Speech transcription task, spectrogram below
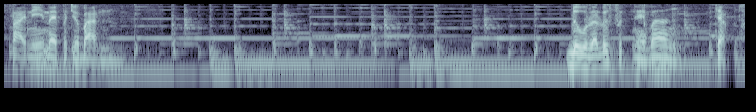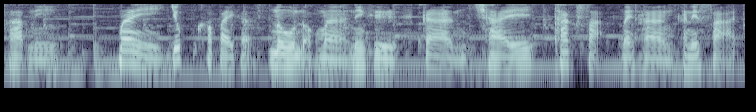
สไตล์นี้ในปัจจุบัน ดูแล้วรู้สึกไงบ้างจากภาพนี้ ไม่ยุบเข้าไปก็นูนออกมานี่คือ การใช้ทักษะในทางคณิตศาสตร์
